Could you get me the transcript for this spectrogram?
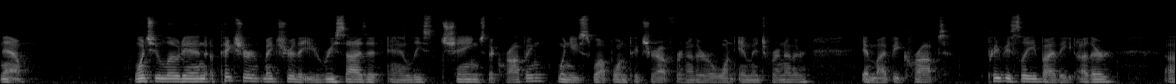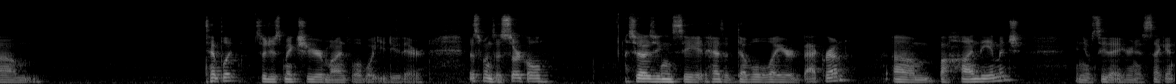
Now, once you load in a picture, make sure that you resize it and at least change the cropping when you swap one picture out for another or one image for another. It might be cropped previously by the other um, template, so just make sure you're mindful of what you do there. This one's a circle, so as you can see, it has a double layered background um, behind the image, and you'll see that here in a second.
